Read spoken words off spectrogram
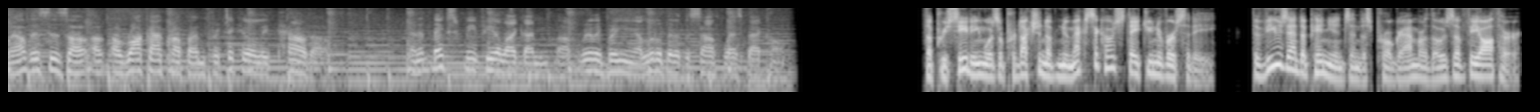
Well, this is a, a, a rock outcrop I'm particularly proud of, and it makes me feel like I'm uh, really bringing a little bit of the Southwest back home. The preceding was a production of New Mexico State University. The views and opinions in this program are those of the author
